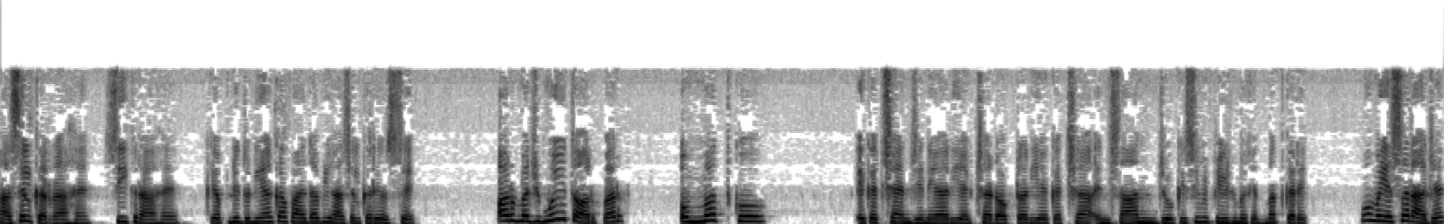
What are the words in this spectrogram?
حاصل کر رہا ہے، سیکھ رہا ہے کہ اپنی دنیا کا فائدہ بھی حاصل کرے اس سے، اور مجموعی طور پر امت کو ایک اچھا انجینئر یا اچھا ڈاکٹر یا ایک اچھا انسان جو کسی بھی فیلڈ میں خدمت کرے، وہ میسر آ جائے،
